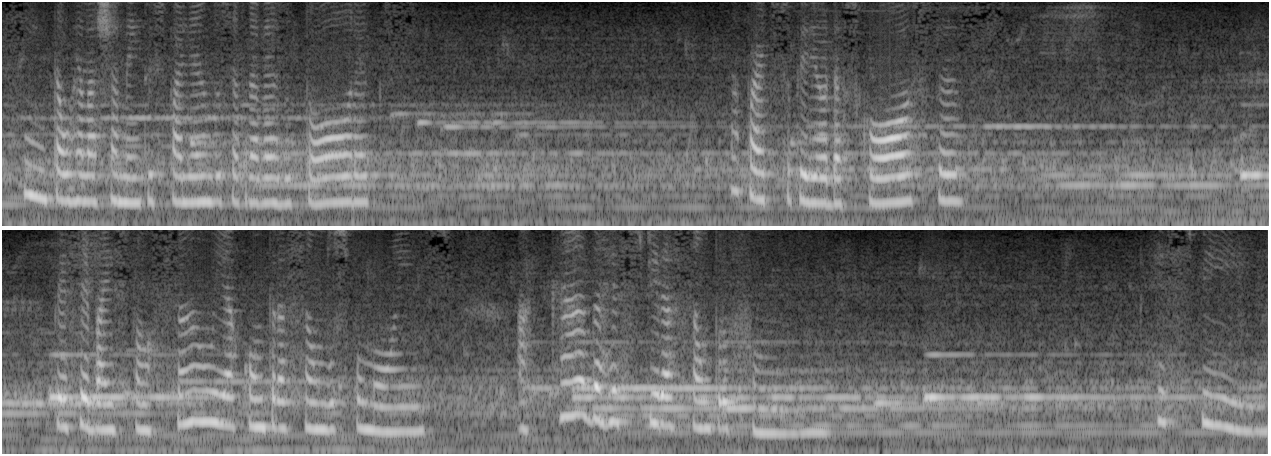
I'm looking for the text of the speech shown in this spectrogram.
Sinta o relaxamento espalhando-se através do tórax, na parte superior das costas. Perceba a expansão e a contração dos pulmões a cada respiração profunda. Respira.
